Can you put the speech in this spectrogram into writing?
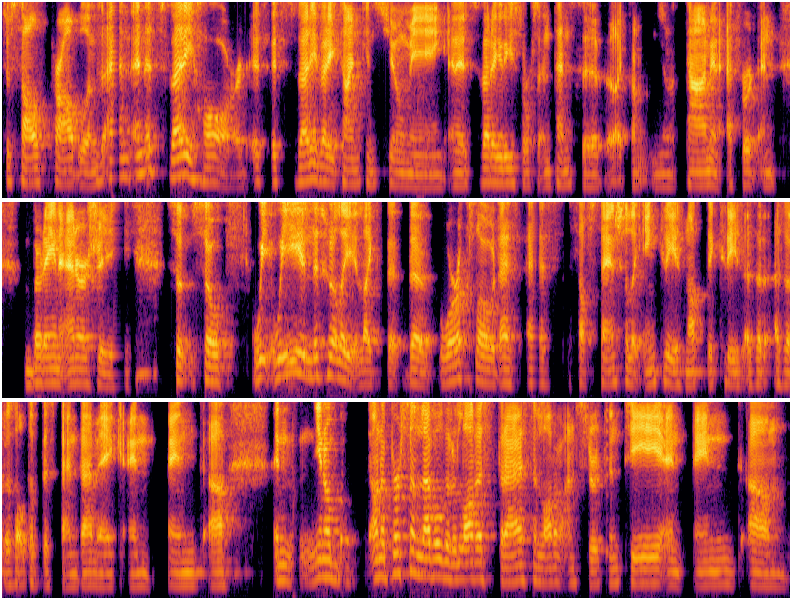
to solve problems, and and it's very hard. It's it's very very time consuming, and it's very resource intensive, like from you know time and effort and brain energy. So so we we literally like the the workload has has substantially increased, not decreased, as a as a result of this pandemic, and and uh, and you know on a personal level, there's a lot of stress and a lot of uncertainty and and um,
